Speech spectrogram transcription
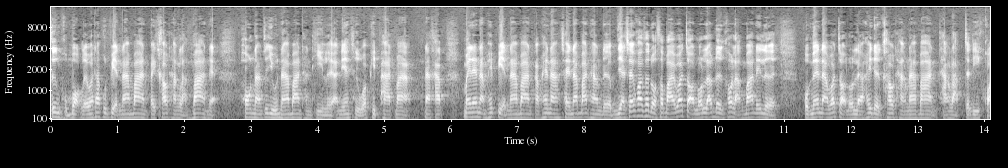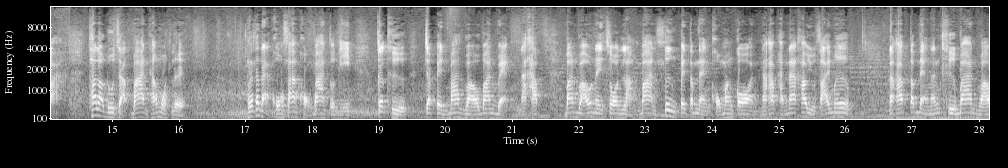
ซึ่งผมบอกเลยว่าถ้าคุณเปลี่ยนหน้าบ้านไปเข้าทางหลังบ้านเนี่ยห้องน้ำจะอยู่หน้าบ้านทันทีเลย อันนี้ถือว่าผิดพลาดมากนะครับไม่แนะนำให้เปลี่ยนหน้าบ้านครับให้นะใช้หน้าบ้านทางเดิม อย่าใช้ความสะดวกสบายว่าจอดรถแล้วเดินเข้าหลังบ้านได้เลย ผมแนะนำว่าจอดรถแล้วให้เดินเข้าทางหน้าบ้านทางหลักจะดีกว่า ถ้าเราดูจากบ้านทั้งหมดเลย ลักษณะโครงสร้างของบ้านตัวนี้ก็คือจะเป็นบ้านเว้าบ้านแหว่งนะครับ บ้านเว้าในโซนหลังบ้าน ซึ่งเป็นตำแหน่งของมังกรนะครับหันหน้าเข้าอยู่ซ้ายมือ นะครับตำแหน่งนั้นคือบ้านเว้า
